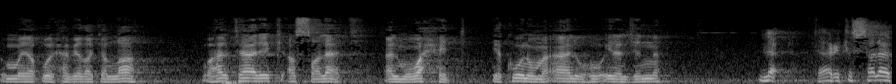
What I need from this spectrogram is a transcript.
ثم يقول حفظك الله وهل تارك الصلاة الموحد يكون مآله إلى الجنة؟ لا تارك الصلاة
